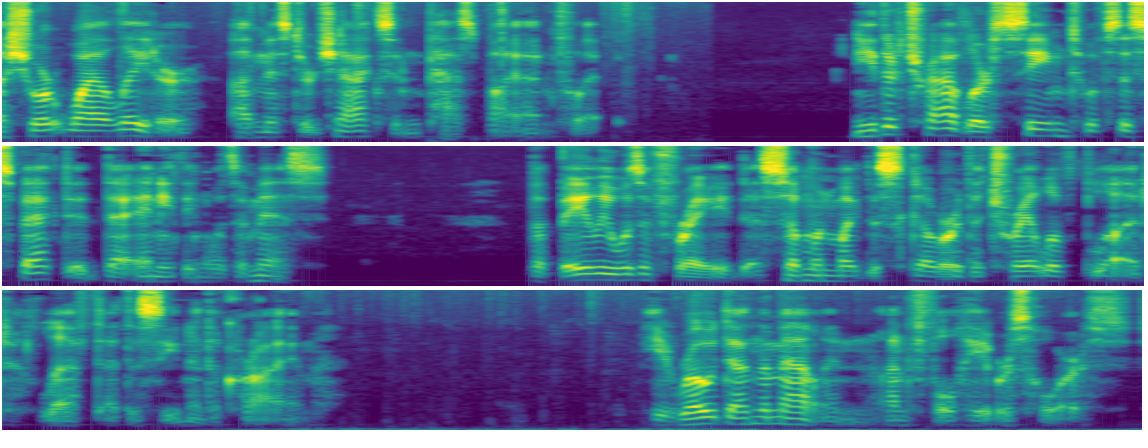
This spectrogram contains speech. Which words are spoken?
A short while later, a Mr. Jackson passed by on foot. Neither traveler seemed to have suspected that anything was amiss, but Bailey was afraid that someone might discover the trail of blood left at the scene of the crime. He rode down the mountain on Folhaber's horse,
